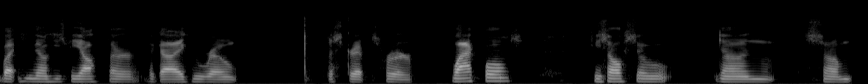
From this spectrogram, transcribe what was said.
but you know, he's the author, the guy who wrote the script for Black Bolt. He's also done some.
